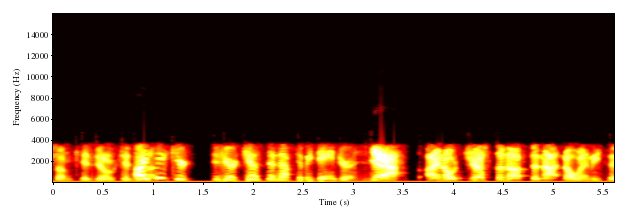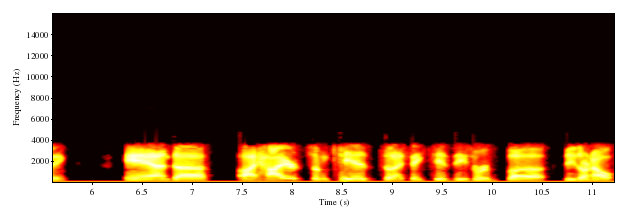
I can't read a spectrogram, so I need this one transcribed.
some kids, you know, kids. I think you're you're just enough to be dangerous. yeah, I know just enough to not know anything. And uh I hired some kids, and I say kids, these were uh these are now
